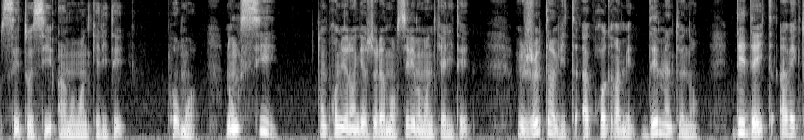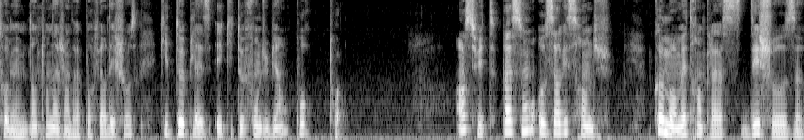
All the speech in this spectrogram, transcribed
c'est aussi un moment de qualité pour moi. Donc si ton premier langage de l'amour, c'est les moments de qualité, je t'invite à programmer dès maintenant des dates avec toi-même dans ton agenda pour faire des choses qui te plaisent et qui te font du bien pour Ensuite, passons au service rendu. Comment mettre en place des choses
